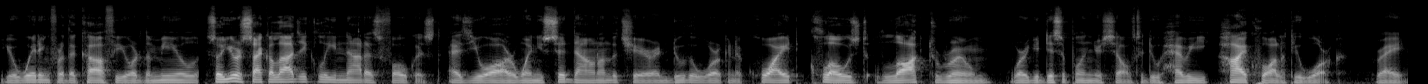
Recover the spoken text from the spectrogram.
you're waiting for the coffee or the meal. So you're psychologically not as focused as you are when you sit down on the chair and do the work in a quiet, closed, locked room where you discipline yourself to do heavy, high quality work, right?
